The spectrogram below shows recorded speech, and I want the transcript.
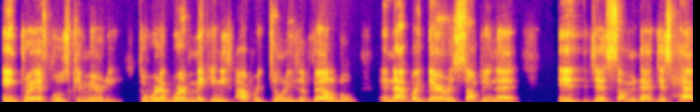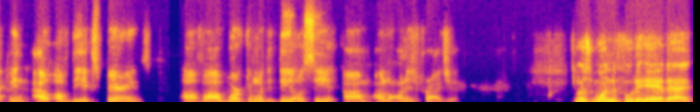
and grassroots communities to where we're making these opportunities available. And that right there is something that is just something that just happened out of the experience of uh, working with the DOC um, on, on this project. It's wonderful to hear that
